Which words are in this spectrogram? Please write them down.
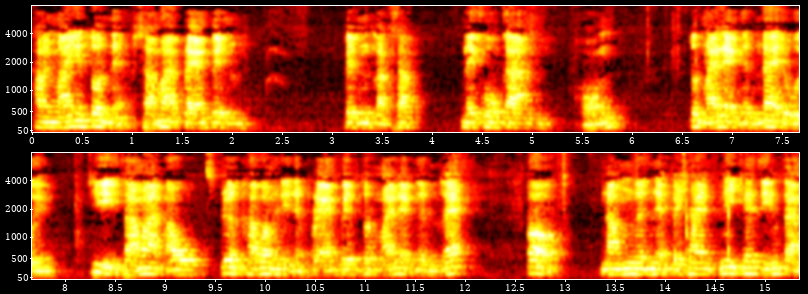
ทำให้ไม้ยืนต้นเนี่ย สามารถแปลงเป็นเป็นหลักทรัพย์ในโครงการของต้นไม้แหลกเงินได้โดย ที่สามารถเอาเรื่องคาร์บอนเครดิตเนี่ยแปลงเป็นต้นไม้แหลกเงินและ ก็นำเงินเนี่ยไปใช้หนี้ใช้สินต่าง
